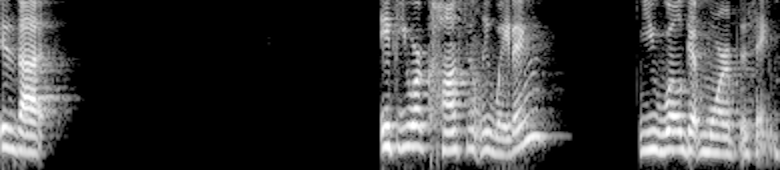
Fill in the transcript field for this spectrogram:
Is that if you are constantly waiting, you will get more of the same.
